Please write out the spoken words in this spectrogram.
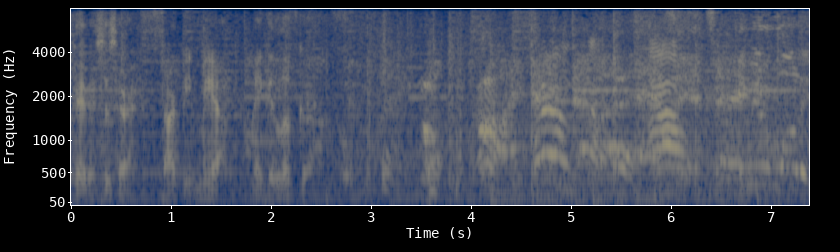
Okay, this is her. Start beating me up. Make it look good. Give me the wallet.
